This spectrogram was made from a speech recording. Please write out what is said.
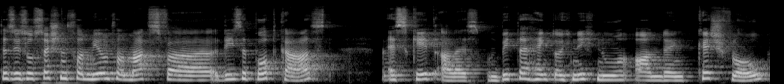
das ist so Session von mir und von Max für diese Podcast. Es geht alles. Und bitte hängt euch nicht nur an den Cashflow,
